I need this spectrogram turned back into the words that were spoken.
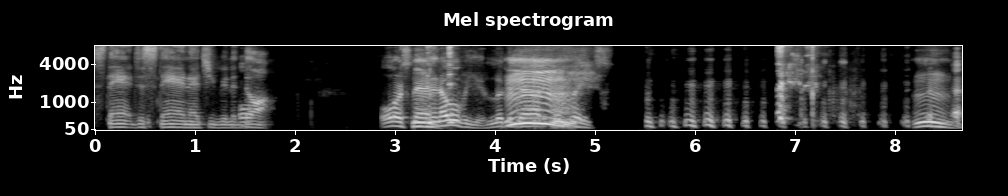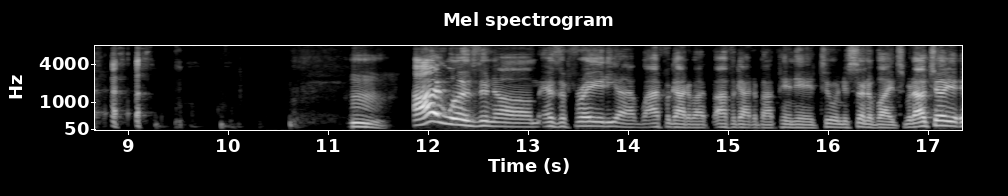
stand just staring at you in the or, dark. Or standing mm. over you, looking mm. down at your mm. face. mm. mm. I wasn't um as afraid. Yeah, I forgot about I forgot about Pinhead too and the Cenobites. But I'll tell you,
